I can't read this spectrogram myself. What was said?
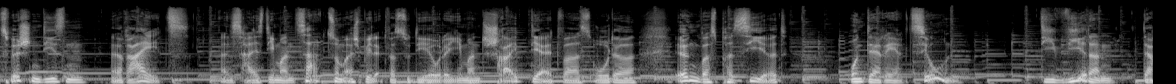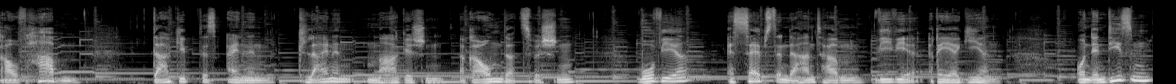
zwischen diesem Reiz, das heißt, jemand sagt zum Beispiel etwas zu dir oder jemand schreibt dir etwas oder irgendwas passiert und der Reaktion, die wir dann darauf haben, da gibt es einen kleinen magischen Raum dazwischen, wo wir es selbst in der Hand haben, wie wir reagieren. Und in diesem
